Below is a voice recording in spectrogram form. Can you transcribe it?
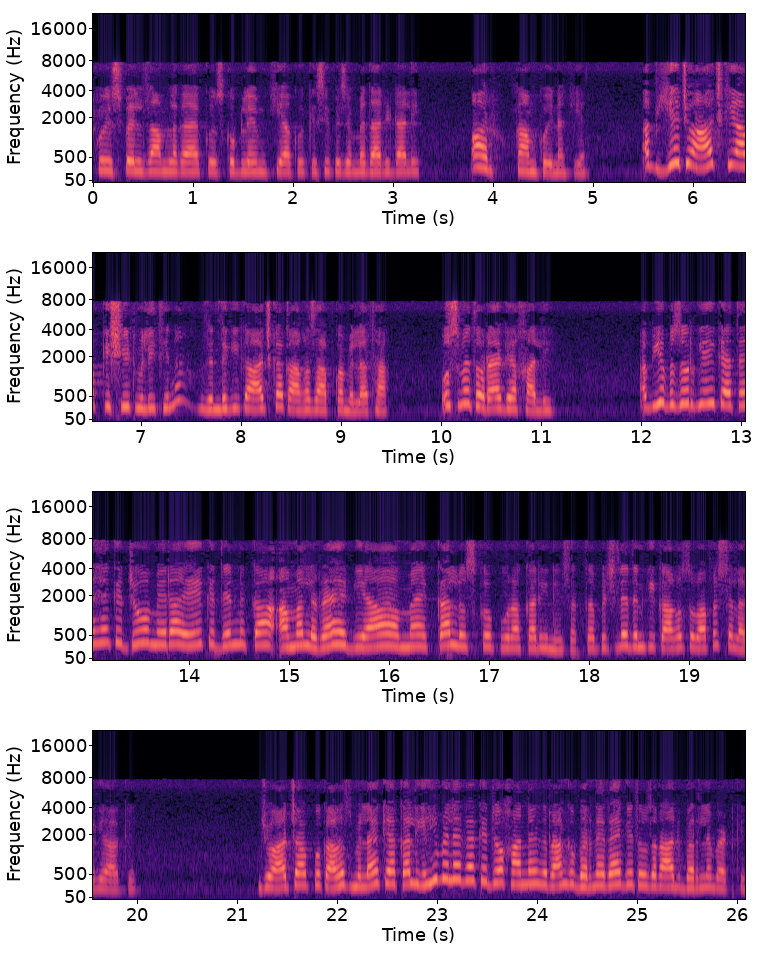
کوئی اس پہ الزام لگایا، کوئی اس کو بلیم کیا، کوئی کسی پہ ذمہ داری ڈالی۔ اور کام کوئی نہ کیا۔ اب یہ جو آج کی آپ کی شیٹ ملی تھی نا، زندگی کا آج کا کاغذ آپ کا ملا تھا، اس میں تو رہ گیا خالی۔ اب یہ بزرگ یہی کہتے ہیں کہ جو میرا ایک دن کا عمل رہ گیا، میں کل اس کو پورا کر ہی نہیں سکتا۔ پچھلے دن کی کاغذ تو واپس چلا گیا آ کے جو آج آپ کو کاغذ ملا ہے، کیا کل یہی ملے گا کہ جو کھانے رنگ بھرنے رہ گئے تو ذرا آج بھر لیں بیٹھ کے؟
